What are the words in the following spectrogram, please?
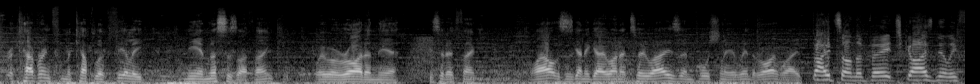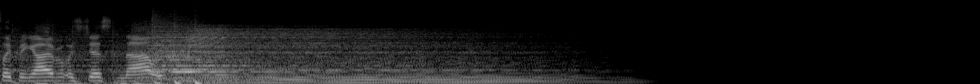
Recovering from a couple of fairly near misses, I think. We were right in there. You sort of think, well, this is going to go one of two ways. Unfortunately, it went the right way. Boats on the beach, guys nearly flipping over. It was just gnarly.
